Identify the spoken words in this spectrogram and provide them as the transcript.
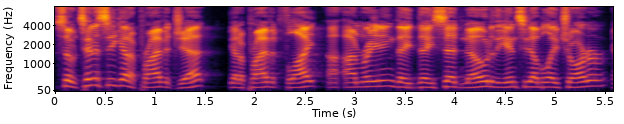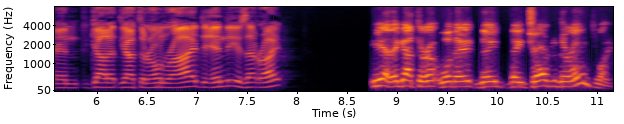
So Tennessee got a private jet, got a private flight. I'm reading they they said no to the NCAA charter and got it, got their own ride to Indy. Is that right? Yeah, they got their own. Well, they they they chartered their own plane.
